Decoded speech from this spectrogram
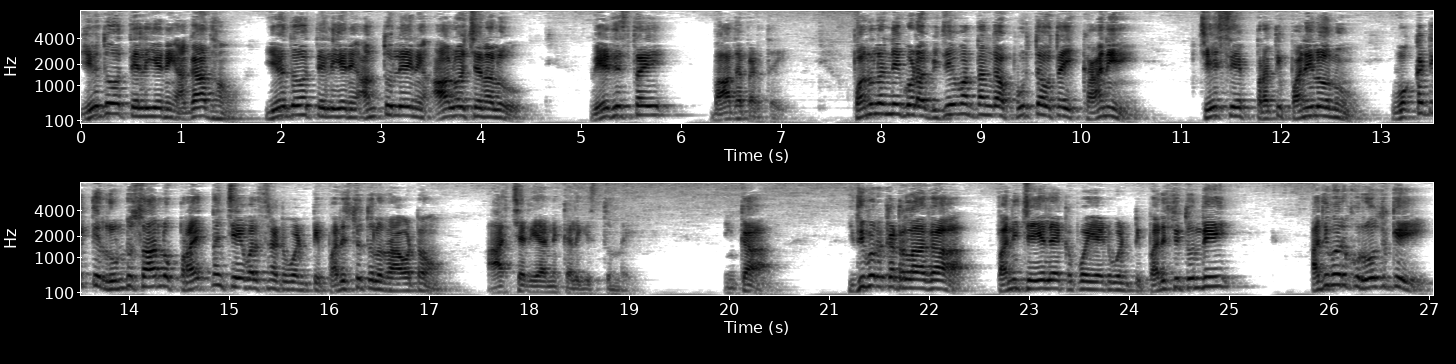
ఏదో తెలియని అగాధం ఏదో తెలియని అంతులేని ఆలోచనలు వేధిస్తాయి. బాధ పెడతాయి పనులన్నీ కూడా విజయవంతంగా పూర్తవుతాయి కానీ చేసే ప్రతి పనిలోనూ ఒక్కటికి రెండుసార్లు ప్రయత్నం చేయవలసినటువంటి పరిస్థితులు రావటం ఆశ్చర్యాన్ని కలిగిస్తున్నాయి. ఇంకా ఇదివరకటలాగా పని చేయలేకపోయేటువంటి పరిస్థితి ఉంది. అది వరకు రోజుకి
